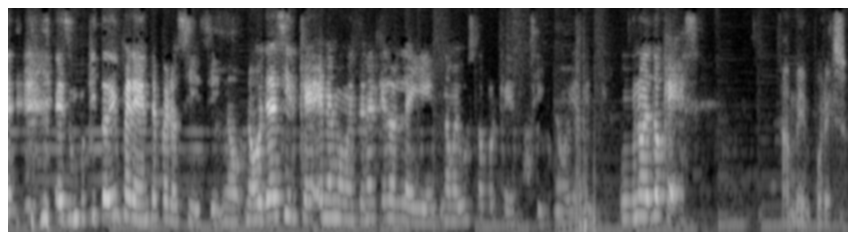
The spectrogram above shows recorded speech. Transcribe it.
es un poquito diferente, pero sí, sí, no, no voy a decir que en el momento en el que lo leí no me gustó porque sí, no voy a mentir. Uno es lo que es. Amén por eso.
